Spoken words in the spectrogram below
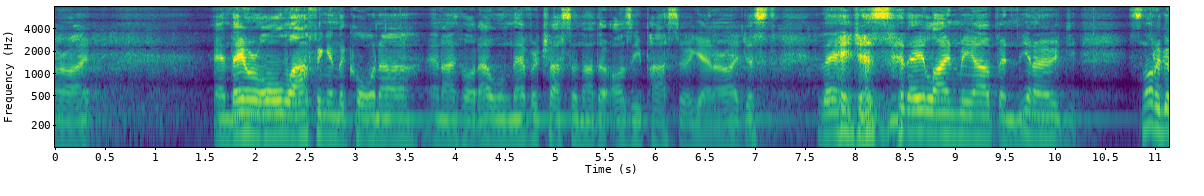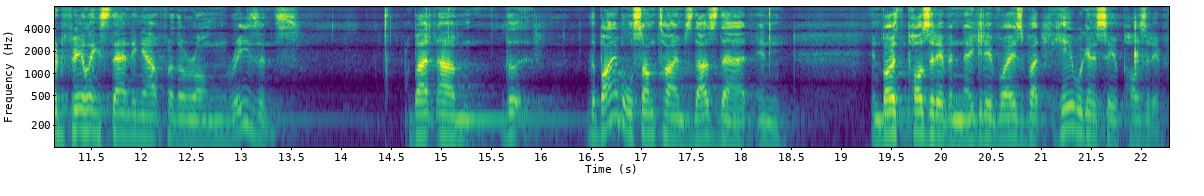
All right? And they were all laughing in the corner, and I thought, I will never trust another Aussie pastor again. All right, just they just they lined me up, and you know, it's not a good feeling standing out for the wrong reasons. But um, the the Bible sometimes does that in in both positive and negative ways. But here we're going to see a positive.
